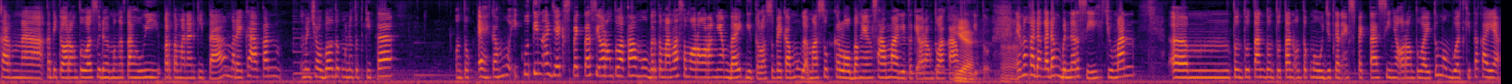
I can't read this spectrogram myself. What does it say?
karena ketika orang tua sudah mengetahui pertemanan kita mereka akan mencoba untuk menuntut kita untuk eh kamu ikutin aja ekspektasi orang tua kamu bertemanlah sama orang-orang yang baik gitu loh supaya kamu nggak masuk ke lubang yang sama gitu kayak orang tua kamu yeah. gitu uh. emang kadang-kadang bener sih cuman tuntutan-tuntutan um, untuk mewujudkan ekspektasinya orang tua itu membuat kita kayak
